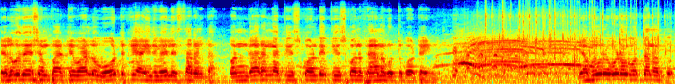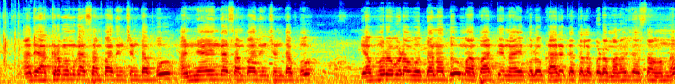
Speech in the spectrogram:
తెలుగుదేశం పార్టీ వాళ్ళు ఓటుకి ఐదు వేలు ఇస్తారంట. బంగారంగా తీసుకోండి తీసుకొని ఫ్యాన్ గుర్తుకోటేయండి ఎవరు కూడా వద్దనొద్దు. అది అక్రమంగా సంపాదించిన డబ్బు అన్యాయంగా సంపాదించిన డబ్బు ఎవ్వరు కూడా వద్దనద్దు. మా పార్టీ నాయకులు కార్యకర్తలకు కూడా మనవి చేస్తా ఉన్నా.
